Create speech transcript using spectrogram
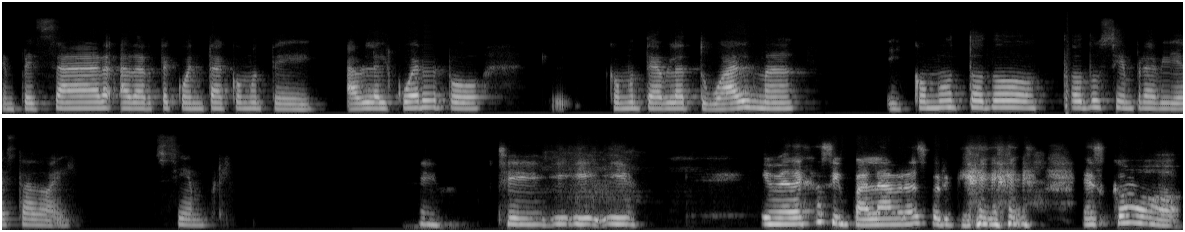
Empezar a darte cuenta cómo te habla el cuerpo, cómo te habla tu alma y cómo todo, todo siempre había estado ahí, siempre. Sí, sí, y, y me deja sin palabras porque es como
